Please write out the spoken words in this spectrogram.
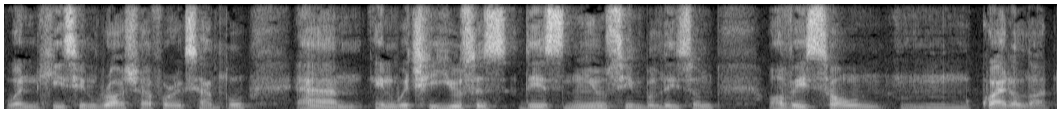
when he's in Russia, for example, um, in which he uses this new symbolism of his own um, quite a lot.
